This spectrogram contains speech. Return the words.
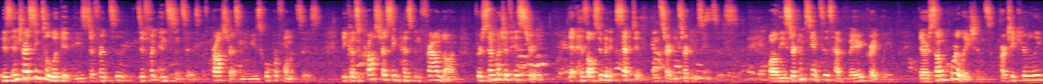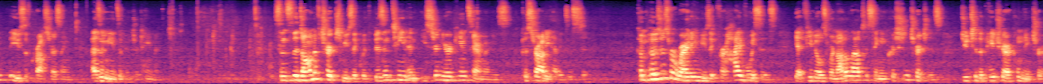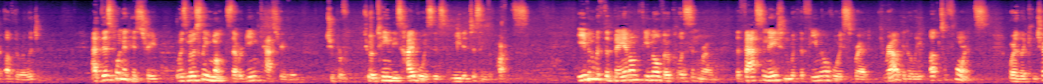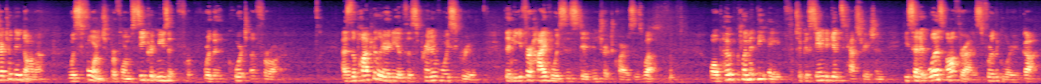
It is interesting to look at these different, different instances of cross dressing in musical performances because cross dressing has been frowned on for so much of history, yet has also been accepted in certain circumstances. While these circumstances have varied greatly, there are some correlations, particularly the use of cross dressing as a means of entertainment. Since the dawn of church music with Byzantine and Eastern European ceremonies, castrati have existed. Composers were writing music for high voices, yet females were not allowed to sing in Christian churches due to the patriarchal nature of the religion. At this point in history, it was mostly monks that were being castrated to, to obtain these high voices needed to sing the parts. Even with the ban on female vocalists in Rome, the fascination with the female voice spread throughout Italy up to Florence, where the Concerto di Donna was formed to perform secret music for, for the court of Ferrara. As the popularity of the soprano voice grew, the need for high voices did in church choirs as well. While Pope Clement VIII took a stand against castration, he said it was authorized for the glory of God.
